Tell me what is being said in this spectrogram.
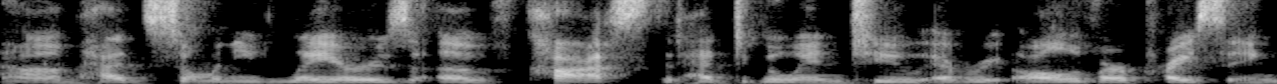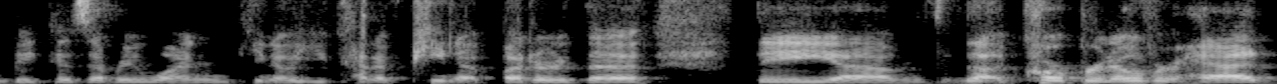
um, had so many layers of costs that had to go into every all of our pricing because everyone, you know, you kind of peanut butter the the, um, the corporate overhead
